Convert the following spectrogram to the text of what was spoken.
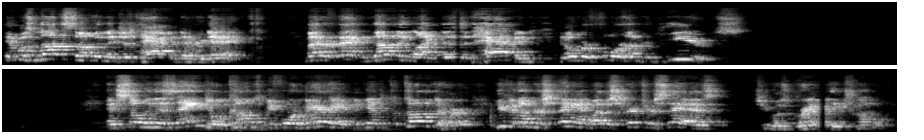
It was not something that just happened every day. Matter of fact, nothing like this had happened in over 400 years. And so when this angel comes before Mary and begins to talk to her, you can understand why the scripture says she was greatly troubled.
